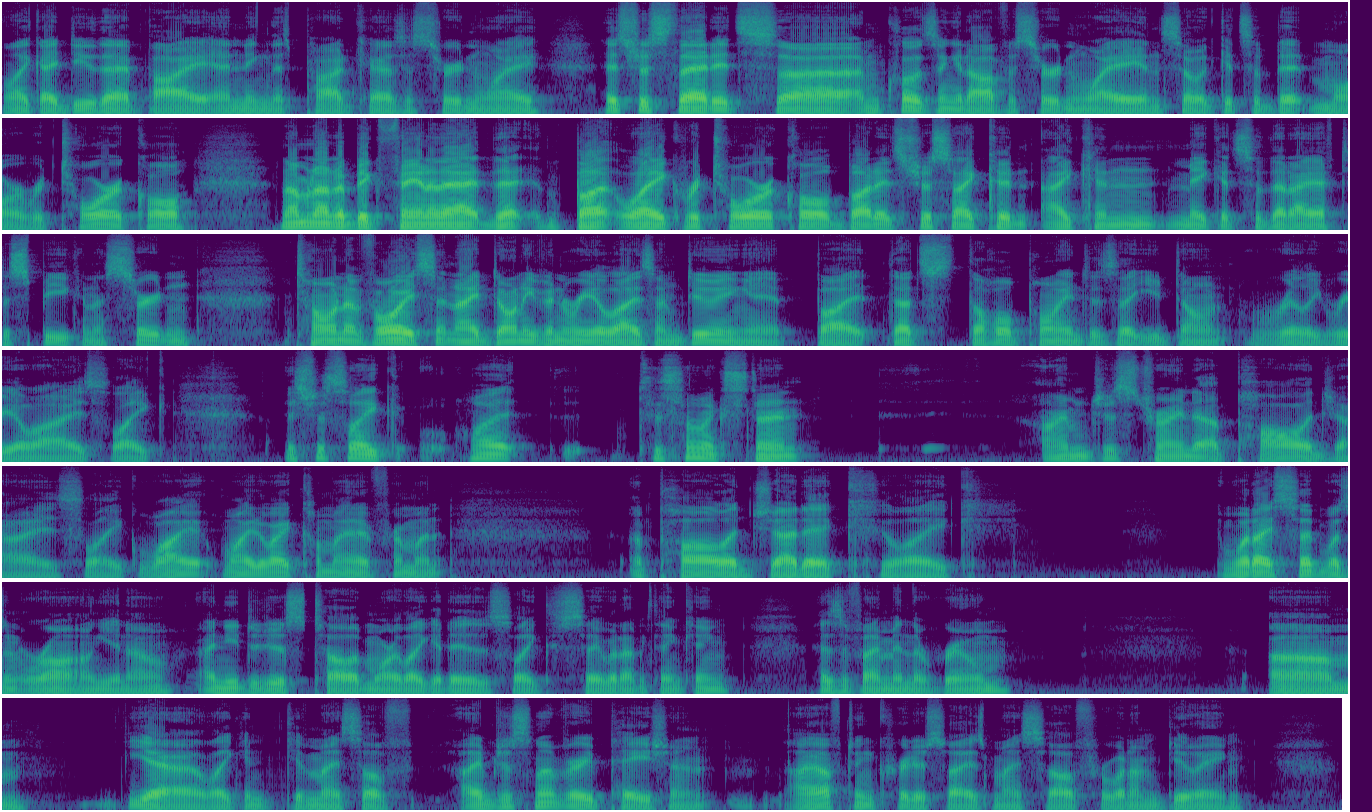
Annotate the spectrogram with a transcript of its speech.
Like I do that by ending this podcast a certain way. It's just that it's uh, I'm closing it off a certain way, and so it gets a bit more rhetorical. And I'm not a big fan of that. That but like rhetorical, but it's just I could I can make it so that I have to speak in a certain tone of voice, and I don't even realize I'm doing it. But that's the whole point is that you don't really realize. Like it's just like what to some extent. I'm just trying to apologize. Like why why do I come at it from an apologetic like what I said wasn't wrong, you know. I need to just tell it more like it is, like say what I'm thinking as if I'm in the room. Um yeah, like and give myself I'm just not very patient. I often criticize myself for what I'm doing.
